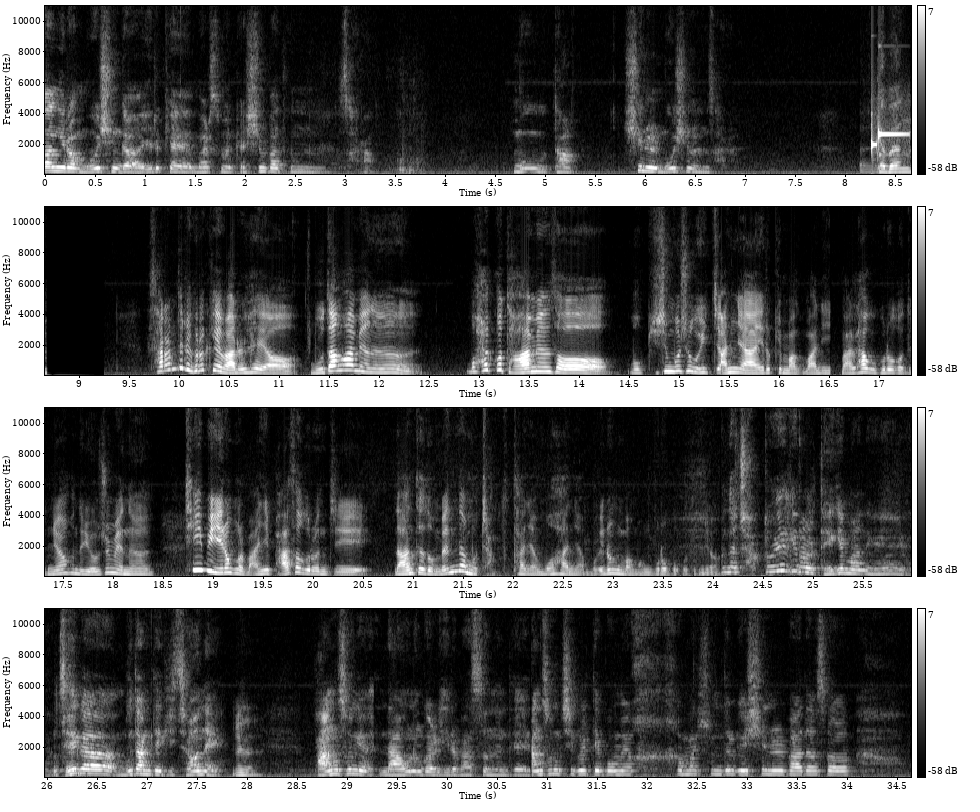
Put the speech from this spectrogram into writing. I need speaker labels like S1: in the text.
S1: 무당이란 무엇인가 이렇게 말씀하니까 신받은 사람 무당 신을 모시는 사람
S2: 사람들이 그렇게 말을 해요. 무당하면은 뭐 할 거 다 하면서 뭐 귀신 모시고 있지 않냐 이렇게 막 많이 말하고 그러거든요. 근데 요즘에는 TV 이런 걸 많이 봐서 그런지 나한테도 맨날 뭐 작두 타냐 뭐 하냐 뭐 이런 것만 막 물어보거든요.
S1: 근데 작도 얘기를 되게 많이 해 제가 무당 되기 전에
S2: 네.
S1: 방송에 나오는 걸 잃어봤었는데 방송 찍을 때 보면 하, 막 힘들게 신을 받아서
